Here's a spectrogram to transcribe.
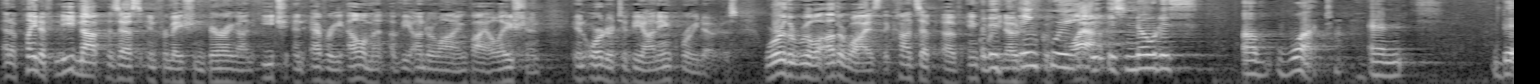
And a plaintiff need not possess information bearing on each and every element of the underlying violation in order to be on inquiry notice. Were the rule otherwise, the concept of inquiry notice would collapse. But inquiry is notice of what? And the,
